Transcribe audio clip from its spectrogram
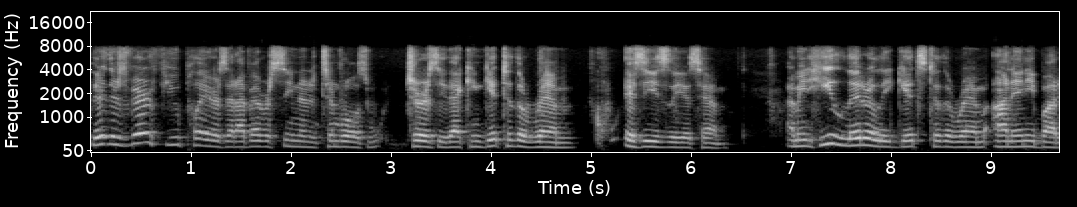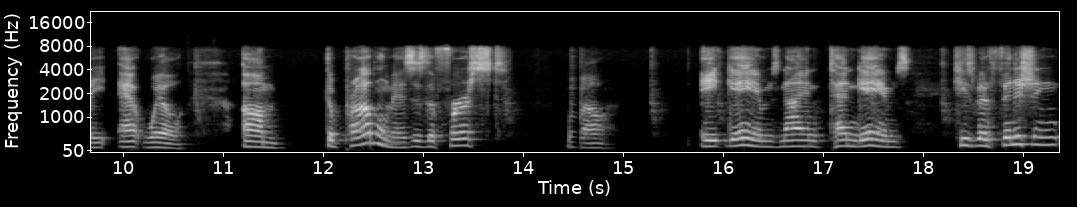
there, there's very few players that I've ever seen in a Timberwolves jersey that can get to the rim as easily as him. I mean, he literally gets to the rim on anybody at will. Um, the problem is, is the first, well, eight games, nine, ten games, he's been finishing,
